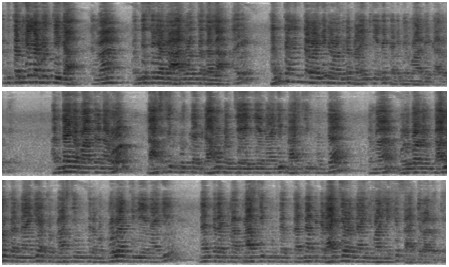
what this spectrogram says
ಅದು ತಮಗೆಲ್ಲ ಗೊತ್ತು ಈಗ, ಅಲ್ವಾ? ಒಂದೇ ಸರಿ ಅದು ಆಗುವಂತದ್ದಲ್ಲ. ಆದ್ರೆ ಹಂತ ಹಂತವಾಗಿ ನಾವು ಅದರ ಬಳಕೆಯನ್ನು ಕಡಿಮೆ ಮಾಡಬೇಕಾಗುತ್ತೆ. ಅಂದಾಗ ಮಾತ್ರ ನಾವು ಪ್ಲಾಸ್ಟಿಕ್ ಮುಕ್ತ ಗ್ರಾಮ ಪಂಚಾಯಿತಿಯನ್ನಾಗಿ, ಪ್ಲಾಸ್ಟಿಕ್ ಮುಕ್ತ ನಮ್ಮ ಮುಳಬಾಗಲ್ ತಾಲೂಕನ್ನಾಗಿ ಅಥವಾ ಪ್ಲಾಸ್ಟಿಕ್ ಮುಕ್ತ ನಮ್ಮ ಕೋಲಾರ ಜಿಲ್ಲೆಯನ್ನಾಗಿ, ನಂತರ ಪ್ಲಾಸ್ಟಿಕ್ ಮುಕ್ತ ಕರ್ನಾಟಕ ರಾಜ್ಯವನ್ನಾಗಿ ಮಾಡಲಿಕ್ಕೆ ಸಾಧ್ಯವಾಗುತ್ತೆ.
